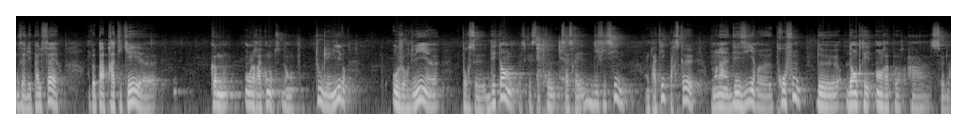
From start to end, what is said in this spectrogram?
Vous n'allez pas le faire. On ne peut pas pratiquer euh, comme on le raconte dans tous les livres aujourd'hui euh, pour se détendre, parce que trop, ça serait difficile. On pratique parce que on a un désir euh, profond d'entrer en rapport à cela.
